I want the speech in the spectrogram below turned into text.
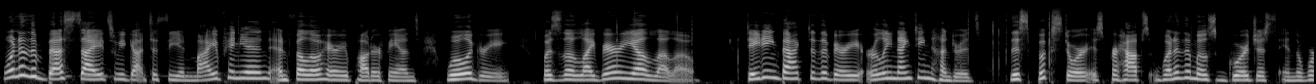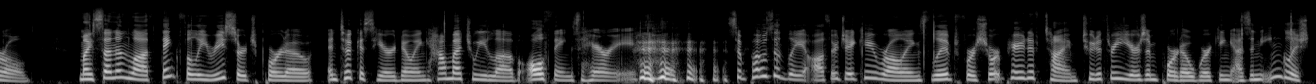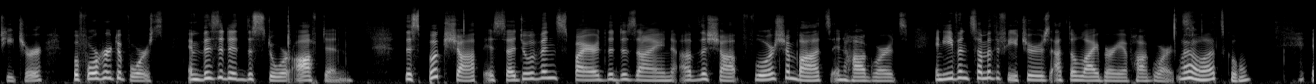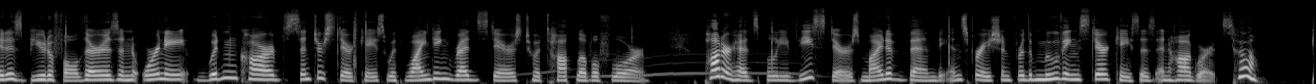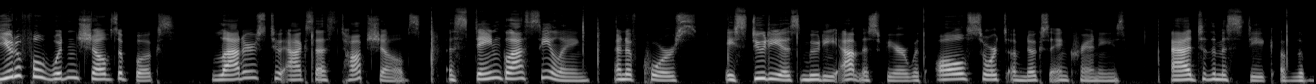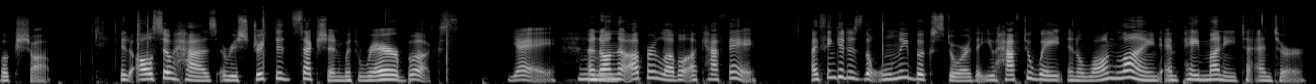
One of the best sights we got to see, in my opinion, and fellow Harry Potter fans will agree, was the Livraria Lello. Dating back to the very early 1900s, this bookstore is perhaps one of the most gorgeous in the world. My son in law thankfully researched Porto and took us here knowing how much we love all things Harry. Supposedly, author J.K. Rowling lived for a short period of time, two to three years in Porto, working as an English teacher before her divorce, and visited the store often. This bookshop is said to have inspired the design of the shop Flourish and Blotts in Hogwarts, and even some of the features at the Library of Hogwarts. oh, that's cool. It is beautiful. There is an ornate wooden carved center staircase with winding red stairs to a top level floor. Potterheads believe these stairs might have been the inspiration for the moving staircases in Hogwarts. Huh. Beautiful wooden shelves of books, ladders to access top shelves, a stained glass ceiling, and of course, A studious, moody atmosphere with all sorts of nooks and crannies add to the mystique of the bookshop. It also has a restricted section with rare books. Yay. And on Hmm. the upper level, a cafe. I think it is the only bookstore that you have to wait in a long line and pay money to enter.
